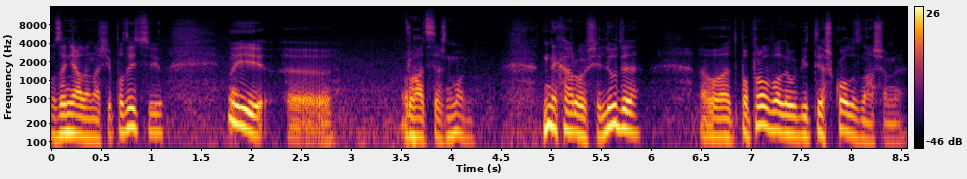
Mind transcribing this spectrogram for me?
Зайняли наші позицію. Ну і е, ругатися ж не можна. Нехороші люди. От, попробували обійти школу з нашими.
